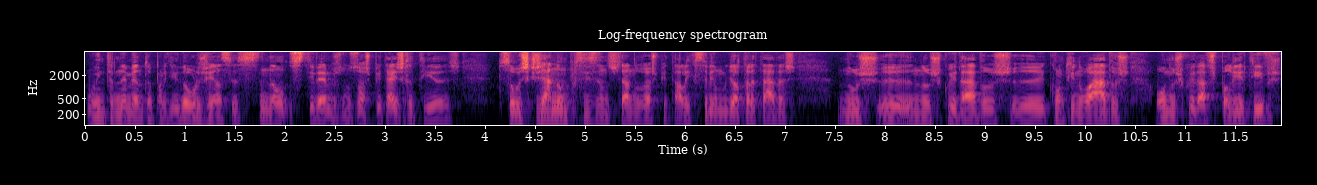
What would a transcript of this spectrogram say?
o internamento a partir da urgência se, não, se tivermos nos hospitais retidas pessoas que já não precisam de estar no hospital e que seriam melhor tratadas nos, eh, nos cuidados eh, continuados ou nos cuidados paliativos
